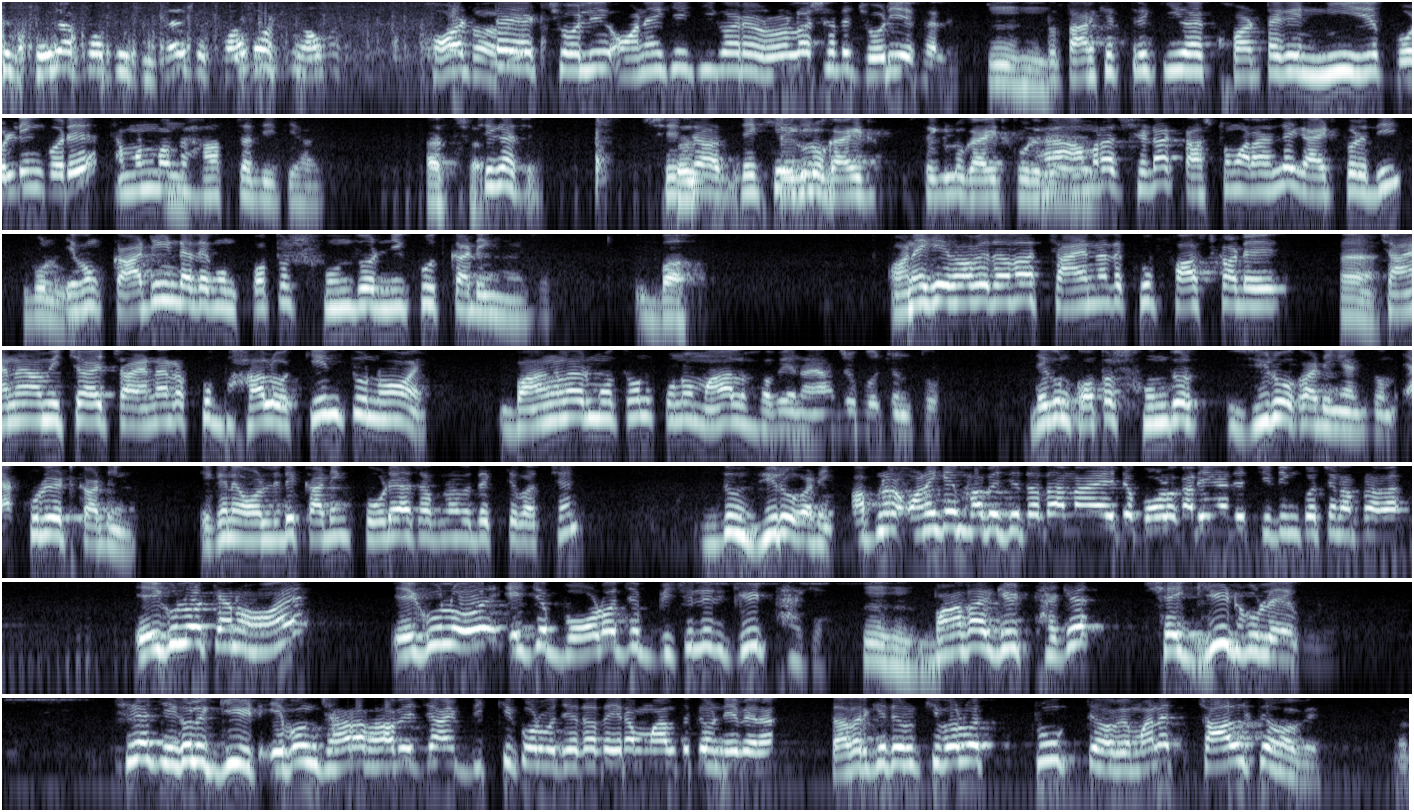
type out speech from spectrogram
বাহ। সোজা পদ্ধতি তাই তো? অবশ্যই অবশ্যই। খড়টা অ্যাকচুয়ালি অনেকে কি করে রোলার সাথে জড়িয়ে ফেলে। হুম হুম। তো তার ক্ষেত্রে কি হয় খড়টাকে নিয়ে বোল্ডিং করে এমন ভাবে হাতটা দিতে হয়। আচ্ছা। ঠিক আছে? সেটা তো সেগুলো গাইড সেগুলো গাইড করে হ্যাঁ আমরা সেটা কাস্টমার আসলে গাইড করে দিই। এবং কাটিংটা দেখুন কত সুন্দর নিখুঁত কাটিং হয়েছে। বাহ। অনেকেই ভাবে দাদা চায়নাতে খুব ফাস্ট কাটে হ্যাঁ। চায়না আমি চাই চায়নাটা খুব ভালো। কিন্তু নয় বাংলার মতন কোনো মাল হবে না আজও পর্যন্ত। দেখুন কত সুন্দর জিরো কাটিং একদম অ্যাকুরেট কাটিং এখানে অলরেডি কাটিং পড়ে আছে আপনারা দেখতে পাচ্ছেন। একদম জিরো কাটিং আপনার অনেকে ভাবে যে দাদা না এটা বড় কাটিং আছে চিটিং করছেন আপনারা। এইগুলো কেন হয়? এগুলো এই যে বড় যে বিচলির গিট থাকে বাঁধার গিট থাকে সেই গিটগুলো এগুলো। ঠিক আছে? এগুলো গিট এবং যারা ভাবে যে আমি বিক্রি করব যে দাদা এরা মাল তো কেউ নেবে না। তাদেরকে কি বলব? টুকতে হবে মানে চালতে হবে।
